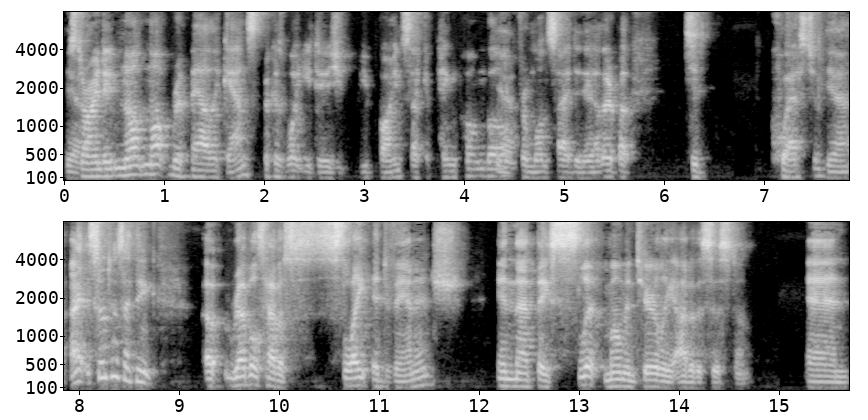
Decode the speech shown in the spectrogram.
Yeah. starting to not not rebel against, because what you do is you, you bounce like a ping pong ball Yeah. from one side to the other, but to question. yeah. I, sometimes i think uh, rebels have a slight advantage in that they slip momentarily out of the system. And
